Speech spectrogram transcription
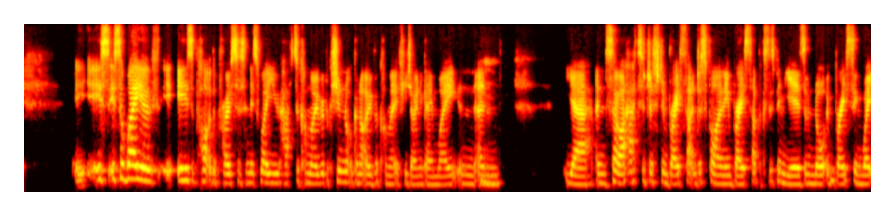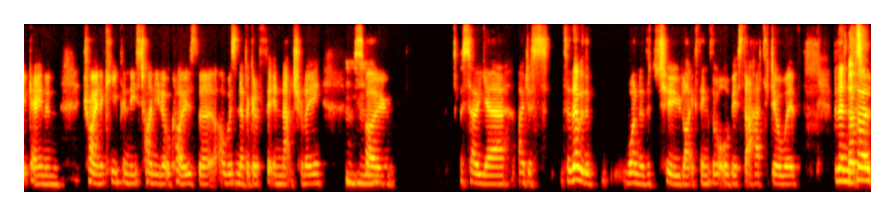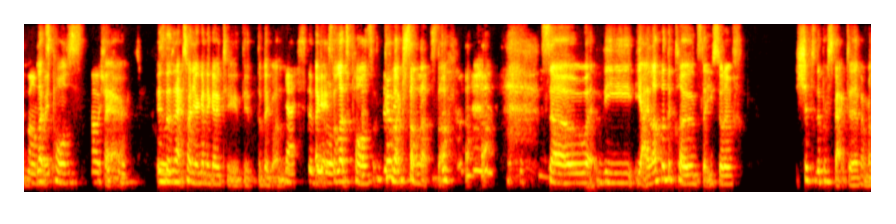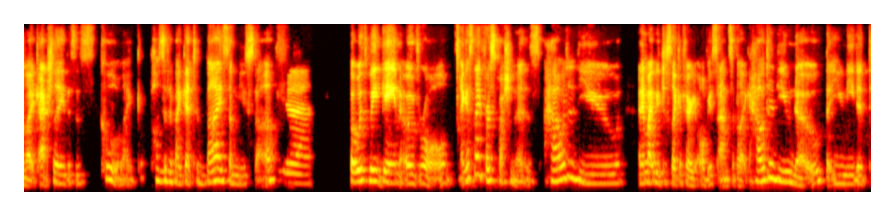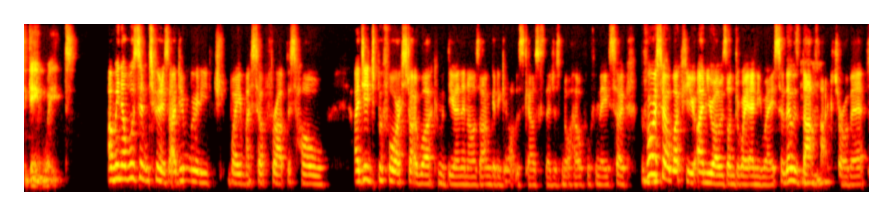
it's it's a way of it is a part of the process and it's where you have to come over because you're not going to overcome it if you don't gain weight and and mm yeah and so i had to just embrace that and just finally embrace that because it's been years of not embracing weight gain and trying to keep in these tiny little clothes that i was never going to fit in naturally mm-hmm. so so yeah i just so there were the one of the two like things that were obvious that i had to deal with but then the let's, third one let's pause oh, there. Is the next one you're going to go to the, the big one? Yes, the big okay. One. So let's pause. go back to some of that stuff. so the yeah, I love with the clothes that you sort of shifted the perspective and we're like, actually, this is cool, like positive, I get to buy some new stuff. Yeah. But with weight gain overall, I guess my first question is how did you, and it might be just like a very obvious answer, but like, how did you know that you needed to gain weight? I mean, I wasn't, to be honest, I didn't really weigh myself throughout this whole. I did before I started working with you, and then I was like, I'm going to give up the scales because they're just not helpful for me. So before mm-hmm. I started working with you, I knew I was underweight anyway. So there was that mm-hmm. factor of it.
